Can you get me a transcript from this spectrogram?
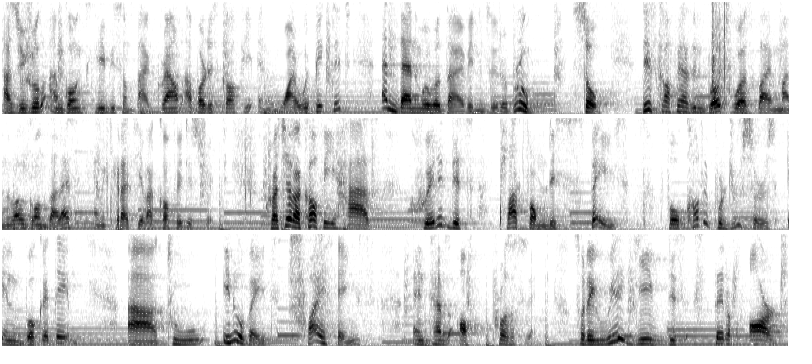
As usual, I'm going to give you some background about this coffee and why we picked it, and then we will dive into the brew. So, this coffee has been brought to us by Manuel Gonzalez and Creativa Coffee District. Creativa Coffee has created this platform, this space for coffee producers in Boquete uh, to innovate, try things in terms of processing. So they really give this state of art,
